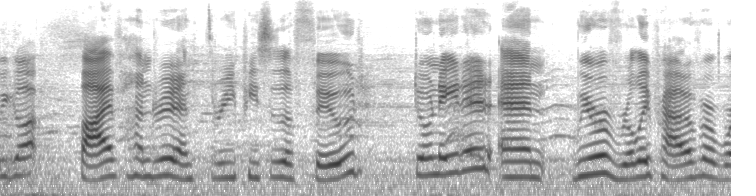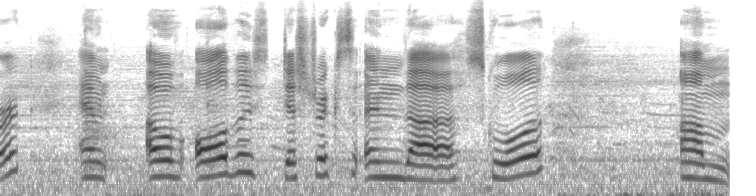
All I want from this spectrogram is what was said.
We got 503 pieces of food donated, and we were really proud of our work. And of all the districts in the school, um,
